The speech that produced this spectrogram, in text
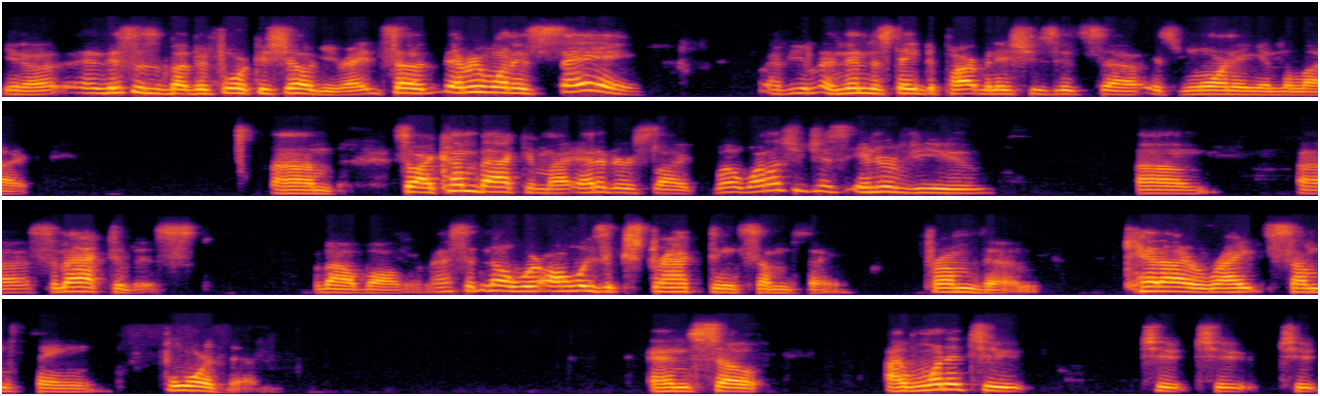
You know, and this is before Khashoggi, right? So everyone is saying, have you? And then the State Department issues its uh, its warning and the like. Um, so I come back and my editor's like, well, why don't you just interview um, uh, some activists about Baldwin? I said, no, we're always extracting something from them. Can I write something for them? And so I wanted to to to to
